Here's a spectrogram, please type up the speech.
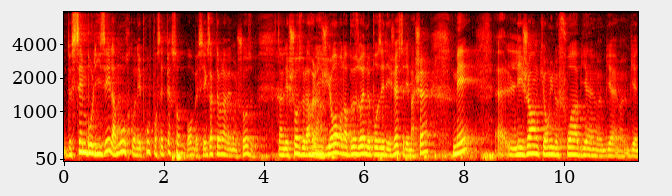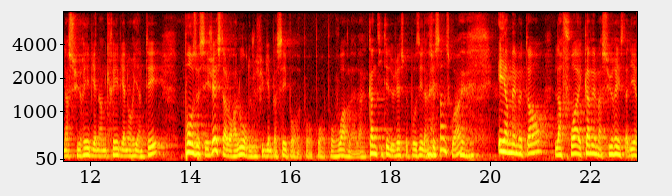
de symboliser l'amour qu'on éprouve pour cette personne. Bon, ben, c'est exactement la même chose. Dans les choses de la religion, on a besoin de poser des gestes, des machins, mais les gens qui ont une foi bien, bien, bien assurée, bien ancrée, bien orientée, pose ces gestes. Alors à Lourdes, je suis bien placé pour, pour, pour, voir la, quantité de gestes posés dans ce sens. Quoi, hein. Et en même temps, la foi est quand même assurée, c'est-à-dire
